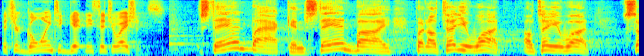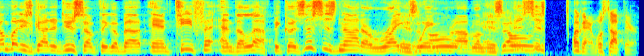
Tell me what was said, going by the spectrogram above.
That you're going to get these situations. stand back and stand by. But I'll tell you what, I'll tell you what, somebody's got to do something about Antifa and the left because this is not a right wing problem. his This own- is Okay, we'll stop there.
